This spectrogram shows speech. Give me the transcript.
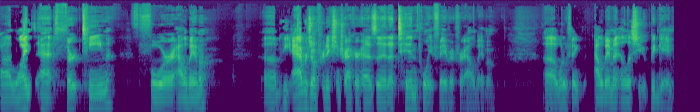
Uh, lines at thirteen for Alabama. Um, the average on prediction tracker has it a ten point favorite for Alabama. Uh, what do we think? Alabama, LSU, big game.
